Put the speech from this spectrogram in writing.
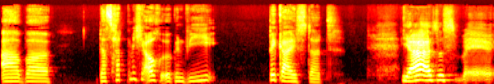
aber das hat mich auch irgendwie begeistert. Ja, also es, äh,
